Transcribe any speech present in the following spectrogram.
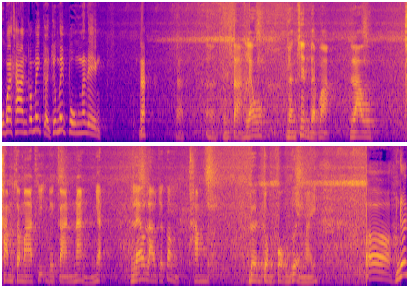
อุปาทานก็ไม่เกิดคือไม่ปรุงนั่นเองนะครับเออหลวงตาแล้วอย่างเช่นแบบว่าเราทำสมาธิโดยการนั่งเนี่ยแล้วเราจะต้องทำเดินจงกรมด้วยไหมเออเดิน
